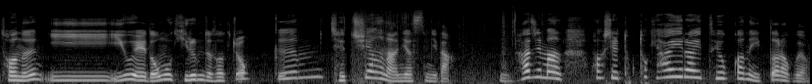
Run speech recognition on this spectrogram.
저는 이 이후에 너무 기름져서 조금 제 취향은 아니었습니다. 음, 하지만 확실히 톡톡히 하이라이트 효과는 있더라고요.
